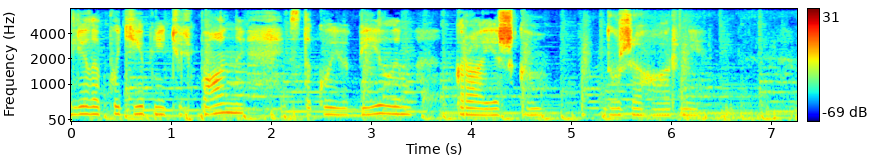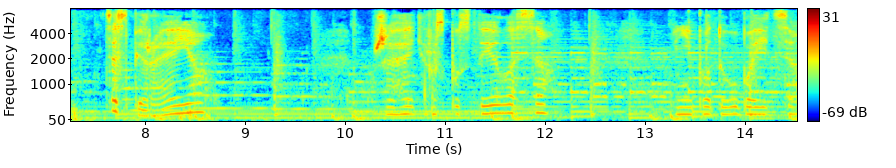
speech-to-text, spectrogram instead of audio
лілеподібні тюльпани з такою білим краєшком. Дуже гарні. Це спірея. Вже геть розпустилася. Мені подобається.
